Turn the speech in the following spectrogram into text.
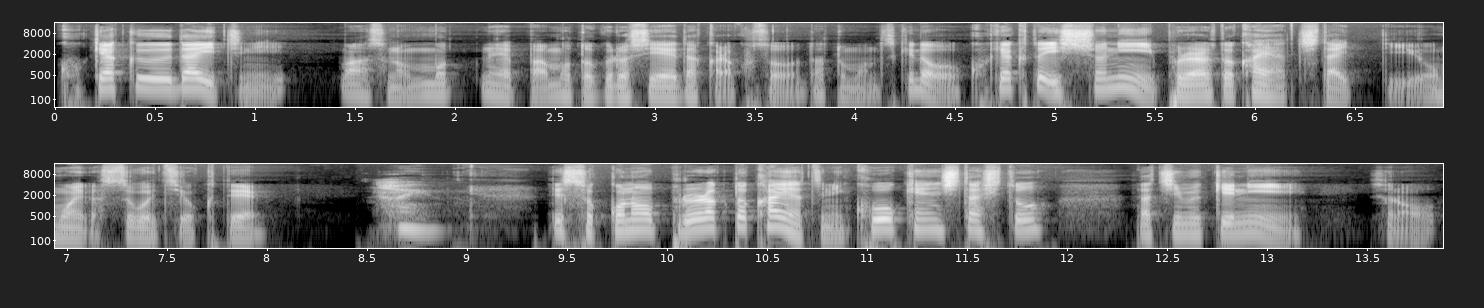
顧客第一に、まあその、も、やっぱ元グロシエだからこそだと思うんですけど、顧客と一緒にプロダクト開発したいっていう思いがすごい強くて、はい。で、そこのプロダクト開発に貢献した人たち向けに、その、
